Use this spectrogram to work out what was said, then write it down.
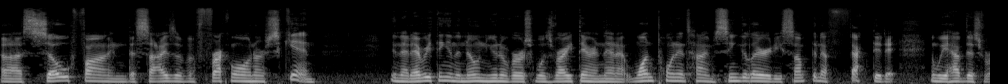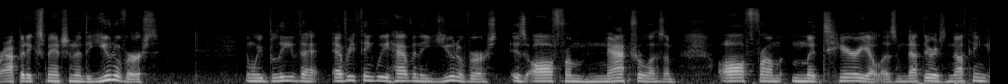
uh, so fine, the size of a freckle on our skin, and that everything in the known universe was right there. And then at one point in time, singularity, something affected it, and we have this rapid expansion of the universe. And we believe that everything we have in the universe is all from naturalism, all from materialism, that there is nothing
